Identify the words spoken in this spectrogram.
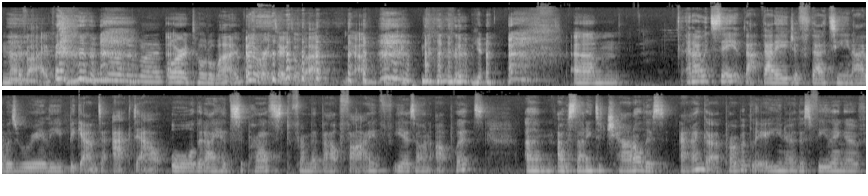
not a vibe, not a vibe, or a total vibe, or a total vibe. Yeah, yeah. Um, and I would say that that age of 13, I was really began to act out all that I had suppressed from about five years on upwards. Um, I was starting to channel this anger, probably, you know, this feeling of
